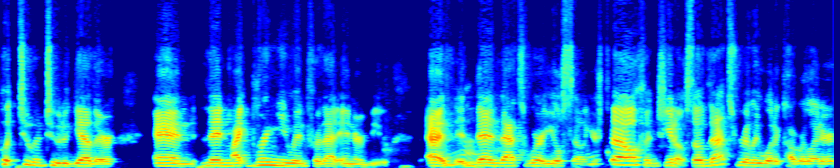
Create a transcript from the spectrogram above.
put two and two together and then might bring you in for that interview. As, yeah. and then that's where you'll sell yourself and you know so that's really what a cover letter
